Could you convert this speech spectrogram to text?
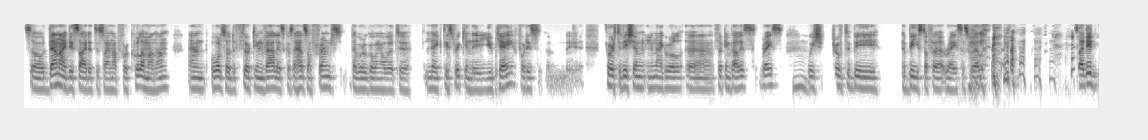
So then I decided to sign up for Kullamannen and also the 13 Valleys because I had some friends that were going over to Lake District in the UK for this um, first edition inaugural uh, 13 Valleys race, Mm. which proved to be a beast of a race as well. so I did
